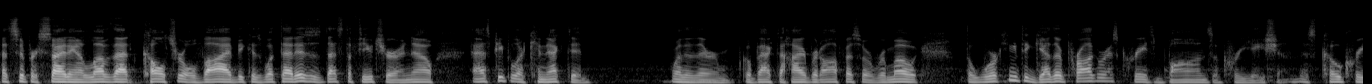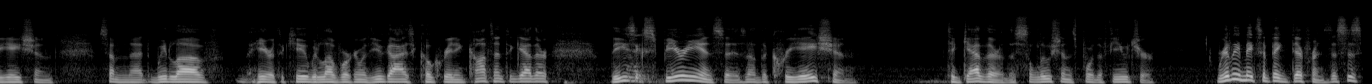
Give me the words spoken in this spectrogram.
That's super exciting. I love that cultural vibe because what that is, is that's the future. And now as people are connected, whether they're go back to hybrid office or remote, the working together progress creates bonds of creation, this co-creation, something that we love here at theCUBE. We love working with you guys, co-creating content together. These experiences of the creation together, the solutions for the future, really makes a big difference. This is,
